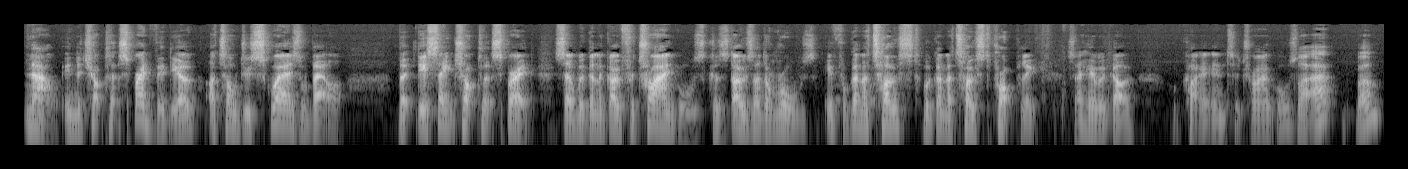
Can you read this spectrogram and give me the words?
Now, in the chocolate spread video, I told you squares were better. But this ain't chocolate spread, so we're going to go for triangles because those are the rules. If we're going to toast, we're going to toast properly. So here we go. We'll cut it into triangles like that. Boom.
